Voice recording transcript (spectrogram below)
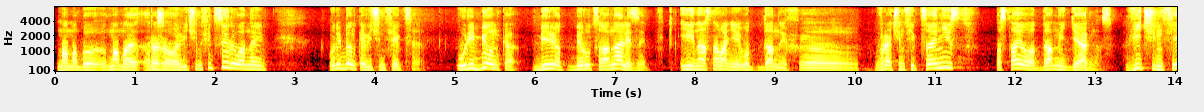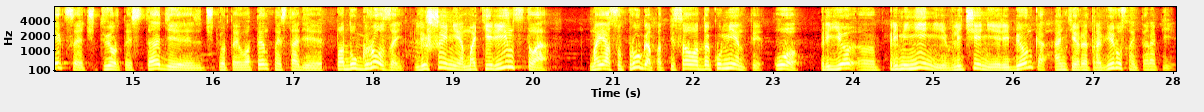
мама, мама рожала ВИЧ-инфицированной, у ребенка ВИЧ-инфекция. У ребенка берет, берутся анализы, и на основании вот данных э, врач-инфекционист поставила данный диагноз. ВИЧ-инфекция четвертой стадии, четвертой латентной стадии. Под угрозой лишения материнства моя супруга подписала документы о э, применении в лечении ребенка антиретровирусной терапии.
